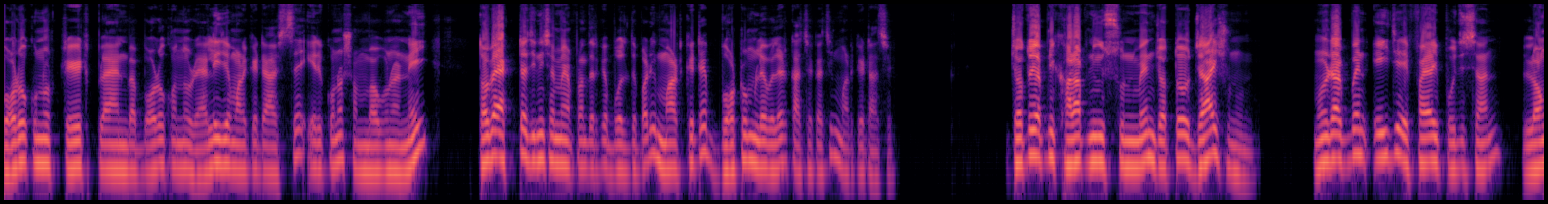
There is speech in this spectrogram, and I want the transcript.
বড় কোনো ট্রেড প্ল্যান বা বড় কোনো র্যালি যে মার্কেটে আসছে, এর কোনো সম্ভাবনা নেই। তবে একটা জিনিস আমি আপনাদেরকে বলতে পারি মার্কেটে বটম লেভেলের কাছাকাছি মার্কেট আছে। যতই আপনি খারাপ নিউজ শুনবেন, যত যাই শুনুন, মনে রাখবেন এই যে FII position long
